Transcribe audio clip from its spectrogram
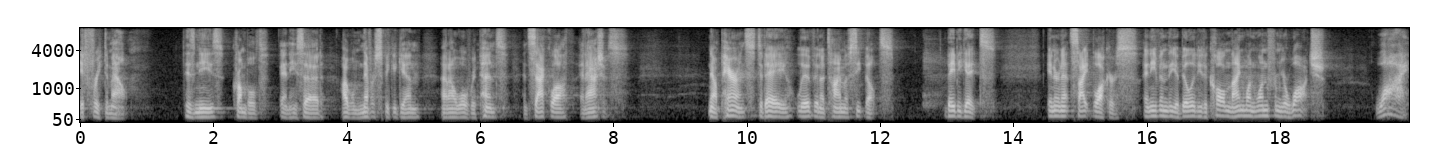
It freaked him out. His knees crumbled, and he said, I will never speak again, and I will repent in sackcloth and ashes. Now, parents today live in a time of seatbelts, baby gates, internet site blockers, and even the ability to call 911 from your watch. Why?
